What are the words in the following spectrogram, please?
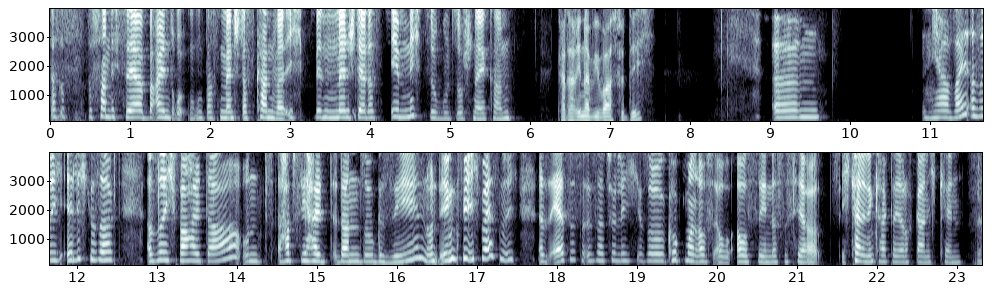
Das ist, das fand ich sehr beeindruckend, dass ein Mensch das kann, weil ich bin ein Mensch, der das eben nicht so gut so schnell kann. Katharina, wie war es für dich? Ähm, ja, weil, also ich ehrlich gesagt, also ich war halt da und hab sie halt dann so gesehen und irgendwie, ich weiß nicht. Als erstes ist natürlich so, guckt man aufs Au- Aussehen. Das ist ja, ich kann ja den Charakter ja noch gar nicht kennen. Ja.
